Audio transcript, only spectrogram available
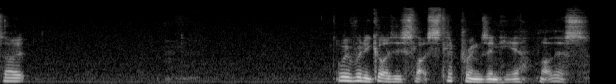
So we've really got these like slip rings in here like this.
